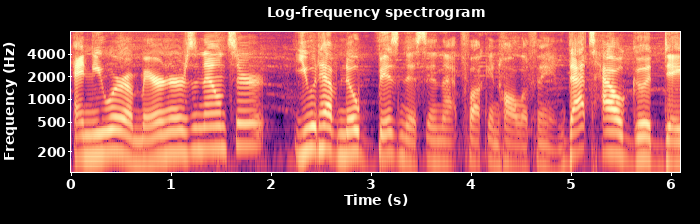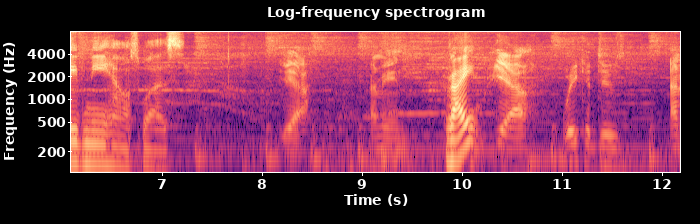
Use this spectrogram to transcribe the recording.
and you were a Mariners announcer, you would have no business in that fucking Hall of Fame. That's how good Dave Niehaus was. yeah. I mean, Right? yeah, we could do an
